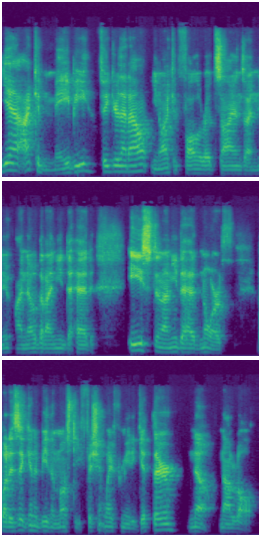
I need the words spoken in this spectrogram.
yeah i could maybe figure that out. You know i could follow road signs. I knew i know that i need to head east and i need to head north but is it going to be the most efficient way for me to get there? No not at all.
